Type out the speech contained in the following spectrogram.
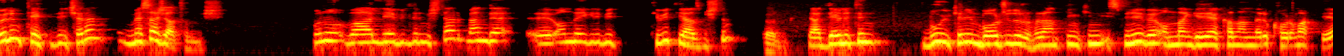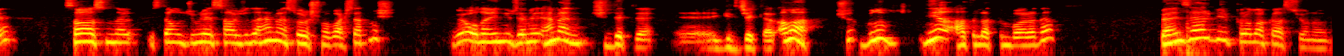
ölüm tehdidi içeren mesaj atılmış. Bunu valiliğe bildirmişler. Ben de e, onunla ilgili bir tweet yazmıştım. Gördüm. Ya devletin bu ülkenin borcudur Hrant Dink'in ismini ve ondan geriye kalanları korumak diye. Sağ olsunlar İstanbul Cumhuriyet Savcılığı hemen soruşturma başlatmış ve olayın üzerine hemen şiddetle e, gidecekler. Ama şu, bunu niye hatırlattım bu arada? Benzer bir provokasyonu,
